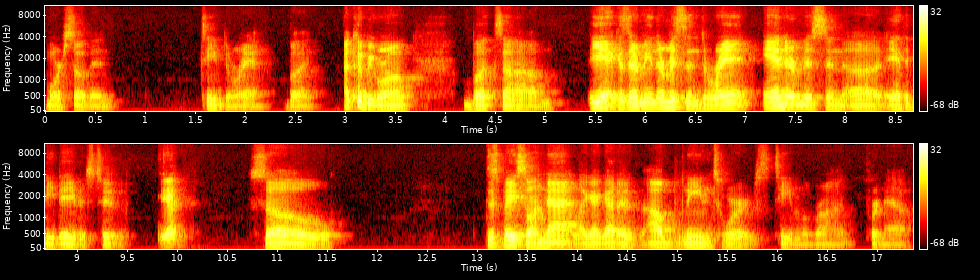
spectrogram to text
more so than Team Durant. But I could be wrong. But um, yeah, because I mean they're missing Durant and they're missing uh, Anthony Davis too. yeah. So just based on that, like I gotta, I'll lean towards Team LeBron for now.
